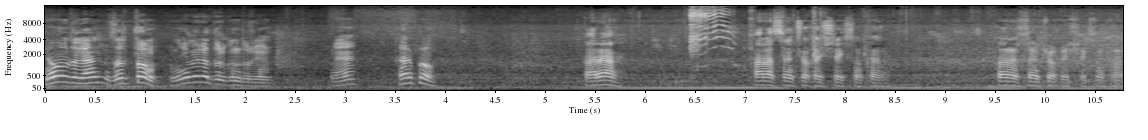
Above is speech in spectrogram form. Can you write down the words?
Ne oldu lan zırtım? Niye böyle durgun duruyorsun? He? Karpım. Kara. Kara sen çok eşeksin kara. Kara sen çok eşeksin kara.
